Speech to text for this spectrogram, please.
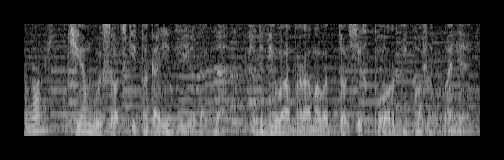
в номер. Чем Высоцкий покорил ее тогда? Людмила Абрамова до сих пор не может понять.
